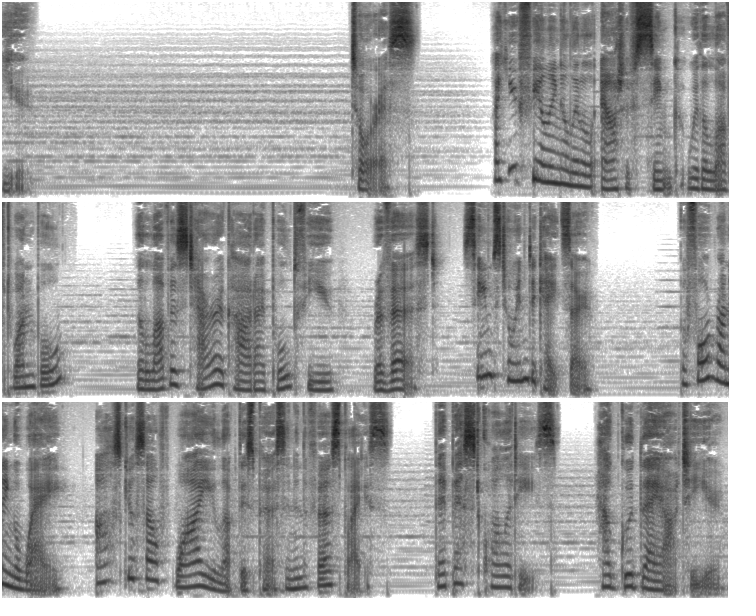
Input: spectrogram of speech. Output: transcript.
you. Taurus. Are you feeling a little out of sync with a loved one, Bull? The Lover's Tarot card I pulled for you, reversed, seems to indicate so. Before running away, ask yourself why you love this person in the first place, their best qualities how good they are to you.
